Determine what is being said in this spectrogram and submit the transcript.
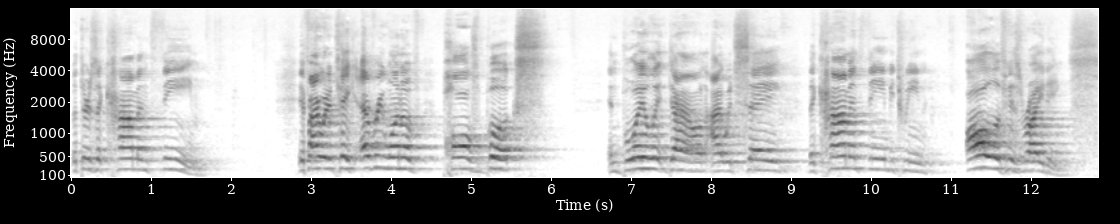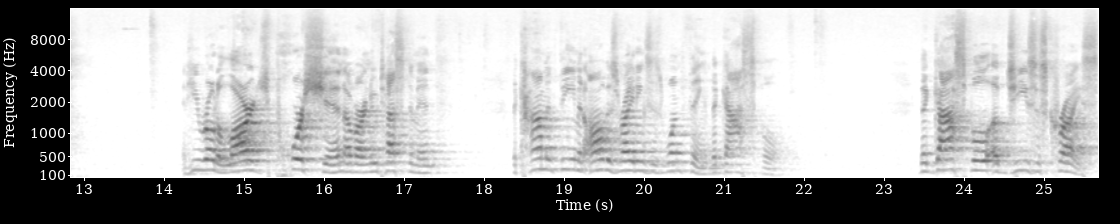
but there's a common theme. If I were to take every one of Paul's books and boil it down, I would say the common theme between all of his writings, and he wrote a large portion of our New Testament, the common theme in all of his writings is one thing the gospel. The gospel of Jesus Christ.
